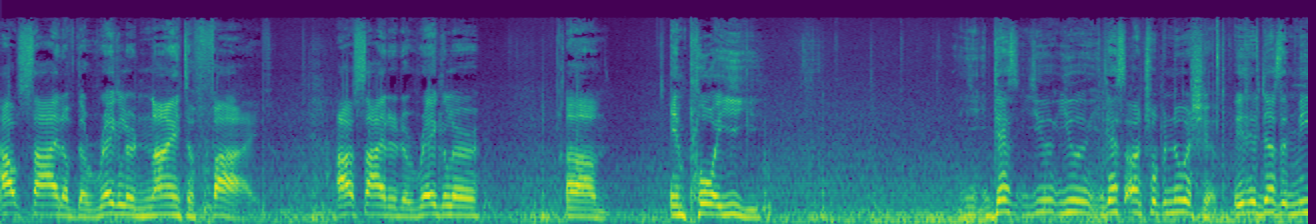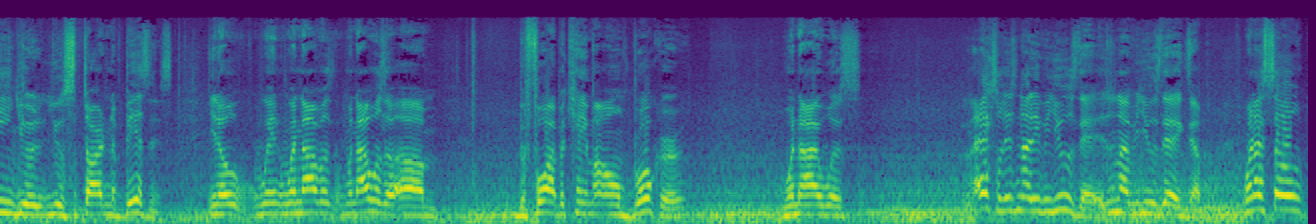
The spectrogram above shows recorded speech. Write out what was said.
outside of the regular nine to five, outside of the regular um, employee, that's you you that's entrepreneurship. It, it, doesn't mean you're you're starting a business. You know, when when I was when I was a um, before I became my own broker, when I was actually it's not even used that it's not even used that example. When I sold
